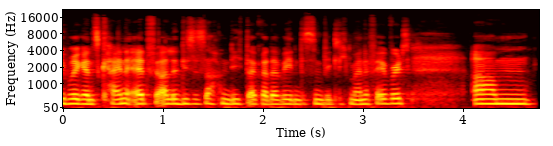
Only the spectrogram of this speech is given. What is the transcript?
übrigens keine Ad für alle diese Sachen, die ich da gerade erwähne, das sind wirklich meine Favorites. Ähm,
